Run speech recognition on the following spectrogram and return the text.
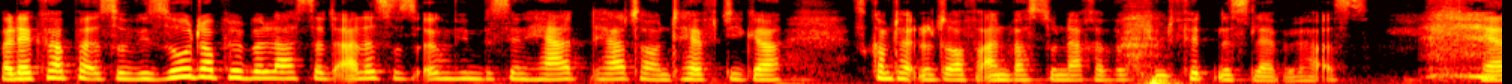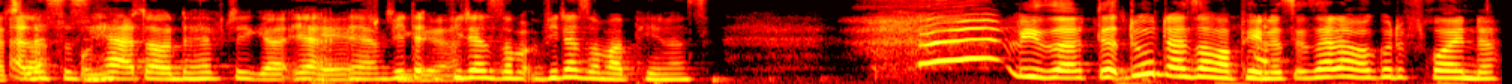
weil der Körper ist sowieso doppelbelastet, alles ist irgendwie ein bisschen här härter und heftiger. Es kommt halt nur darauf an, was du nachher wirklich ein Fitnesslevel hast. Härter Alles ist härter und heftiger. Ja, ja heftiger. wieder, wieder, Sommer, wieder Sommerpenis. Lisa, du und dein Sommerpenis, ihr seid aber gute Freunde.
